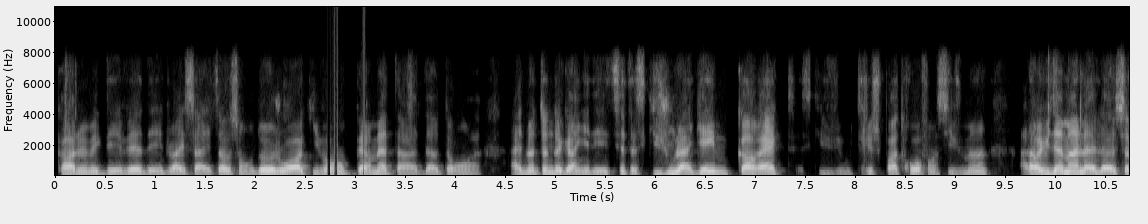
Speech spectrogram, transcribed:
Connor McDavid et Dry sont deux joueurs qui vont permettre à Edmonton de gagner des titres? Est-ce qu'ils jouent la game correcte? Est-ce qu'ils ne trichent pas trop offensivement? Alors évidemment, ça,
